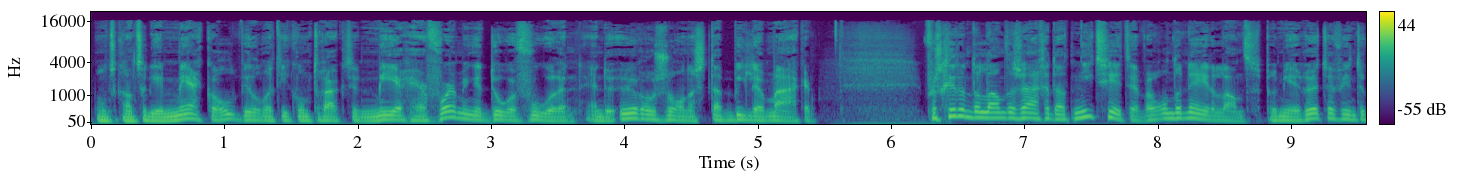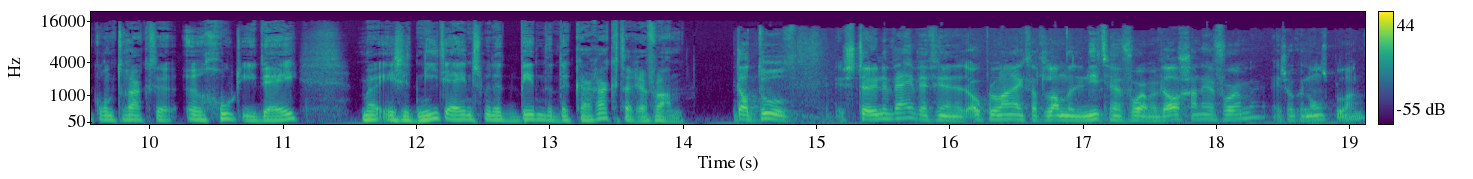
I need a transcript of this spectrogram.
Bondskanselier Merkel wil met die contracten meer hervormingen doorvoeren en de eurozone stabieler maken. Verschillende landen zagen dat niet zitten, waaronder Nederland. Premier Rutte vindt de contracten een goed idee, maar is het niet eens met het bindende karakter ervan. Dat doel steunen wij. Wij vinden het ook belangrijk dat landen die niet hervormen wel gaan hervormen. Is ook in ons belang.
